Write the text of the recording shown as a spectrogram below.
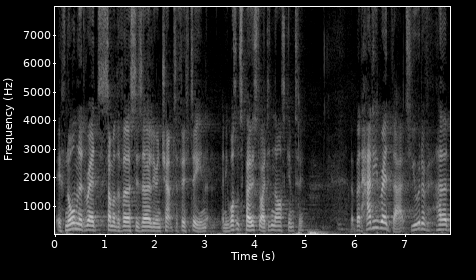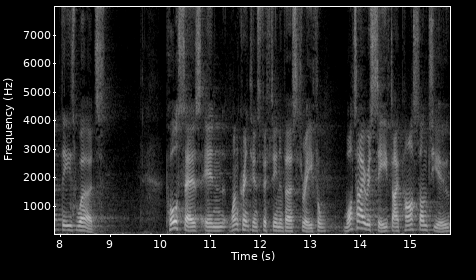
If Norman had read some of the verses earlier in chapter 15, and he wasn't supposed to, I didn't ask him to, but had he read that, you would have heard these words. Paul says in 1 Corinthians 15 and verse 3 For what I received, I passed on to you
